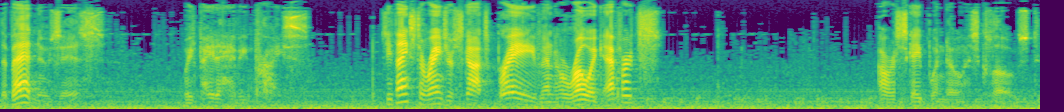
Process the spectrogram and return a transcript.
The bad news is, we've paid a heavy price. See, thanks to Ranger Scott's brave and heroic efforts, our escape window has closed.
